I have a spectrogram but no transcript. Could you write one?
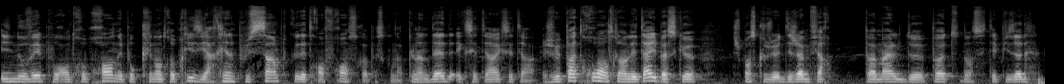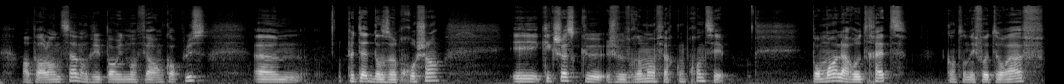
innover, pour entreprendre et pour créer une entreprise, il n'y a rien de plus simple que d'être en France, parce qu'on a plein d'aides, etc., etc. Je vais pas trop rentrer dans le détail parce que je pense que je vais déjà me faire pas mal de potes dans cet épisode en parlant de ça, donc j'ai pas envie de m'en faire encore plus. Euh, peut-être dans un prochain. Et quelque chose que je veux vraiment faire comprendre, c'est pour moi, la retraite, quand on est photographe,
